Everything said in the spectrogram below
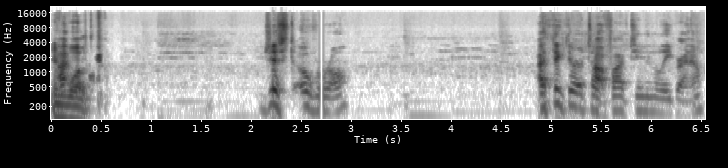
In I- what? just overall. I think they're a top five team in the league right now.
